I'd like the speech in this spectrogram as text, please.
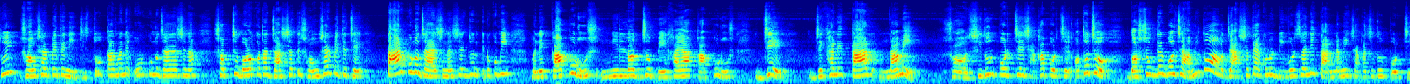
তুই সংসার পেতে নিচ্ছিস। তো তার মানে ওর কোনো যায় আসে না। সবচেয়ে বড় কথা, যার সাথে সংসার পেতেছে তার কোনো যায় আসে না। সে একজন এরকমই মানে কাপুরুষ, নির্লজ্জ, বেহায়া কাপুরুষ যে যেখানে তার নামে সিঁদুর পড়ছে, শাখা পড়ছে, অথচ দর্শকদের বলছে, আমি তো যার সাথে এখনও ডিভোর্স হয়নি, তার নামেই শাখা সিঁদুর পড়ছি।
